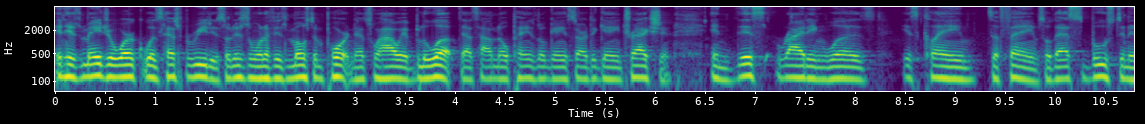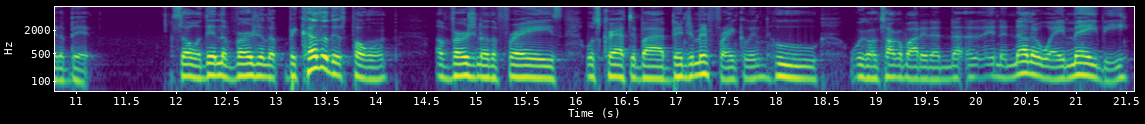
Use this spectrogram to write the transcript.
in his major work was Hesperides. So this is one of his most important. That's how it blew up. That's how No Pains, No Gain started to gain traction. And this writing was his claim to fame. So that's boosting it a bit. So then the version of the, because of this poem, a version of the phrase was crafted by Benjamin Franklin, who we're going to talk about it in, another way, maybe.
